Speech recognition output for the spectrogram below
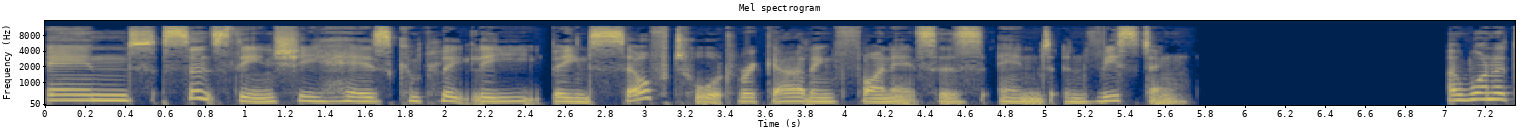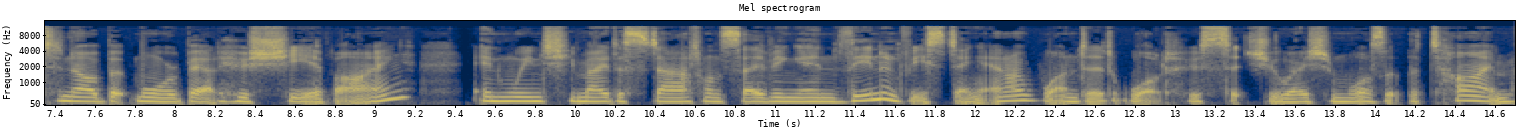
And since then, she has completely been self taught regarding finances and investing. I wanted to know a bit more about her share buying and when she made a start on saving and then investing, and I wondered what her situation was at the time.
